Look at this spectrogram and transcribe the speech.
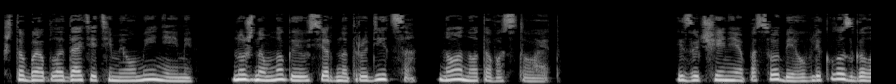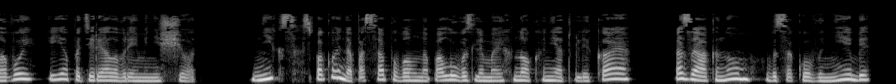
Чтобы обладать этими умениями, нужно много и усердно трудиться, но оно того стоит. Изучение пособия увлекло с головой, и я потеряла времени счет. Никс спокойно посапывал на полу возле моих ног, не отвлекая, а за окном, высоко в небе,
